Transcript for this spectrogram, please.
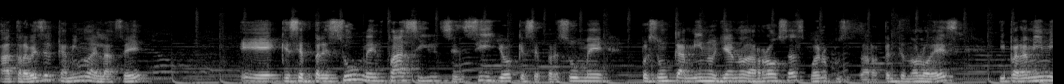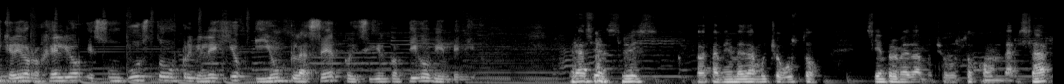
a través del camino de la fe, eh, que se presume fácil, sencillo, que se presume pues un camino lleno de rosas, bueno, pues de repente no lo es, y para mí, mi querido Rogelio, es un gusto, un privilegio y un placer coincidir contigo. Bienvenido. Gracias, Luis. También me da mucho gusto, siempre me da mucho gusto conversar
